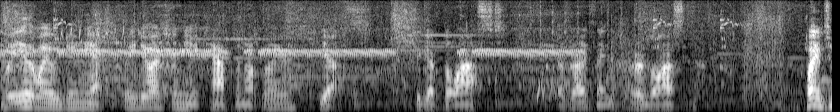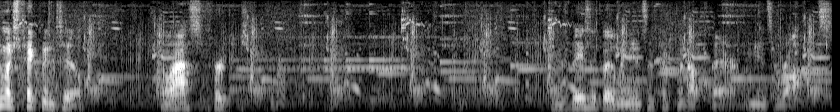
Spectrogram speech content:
But either way, we do need we do actually need a captain up there. Yes, to get the last treasure, I think, or the last. Playing too much Pikmin 2. The last fruit. Because basically we need some Pikmin up there. We need some rocks.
